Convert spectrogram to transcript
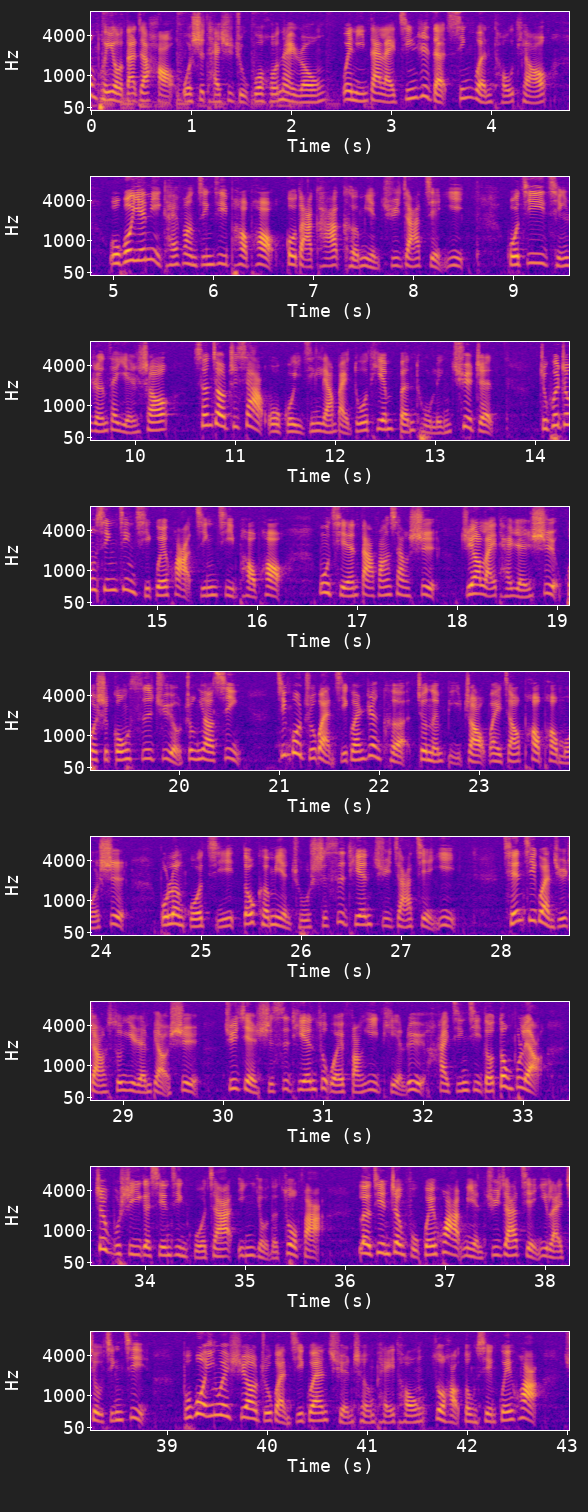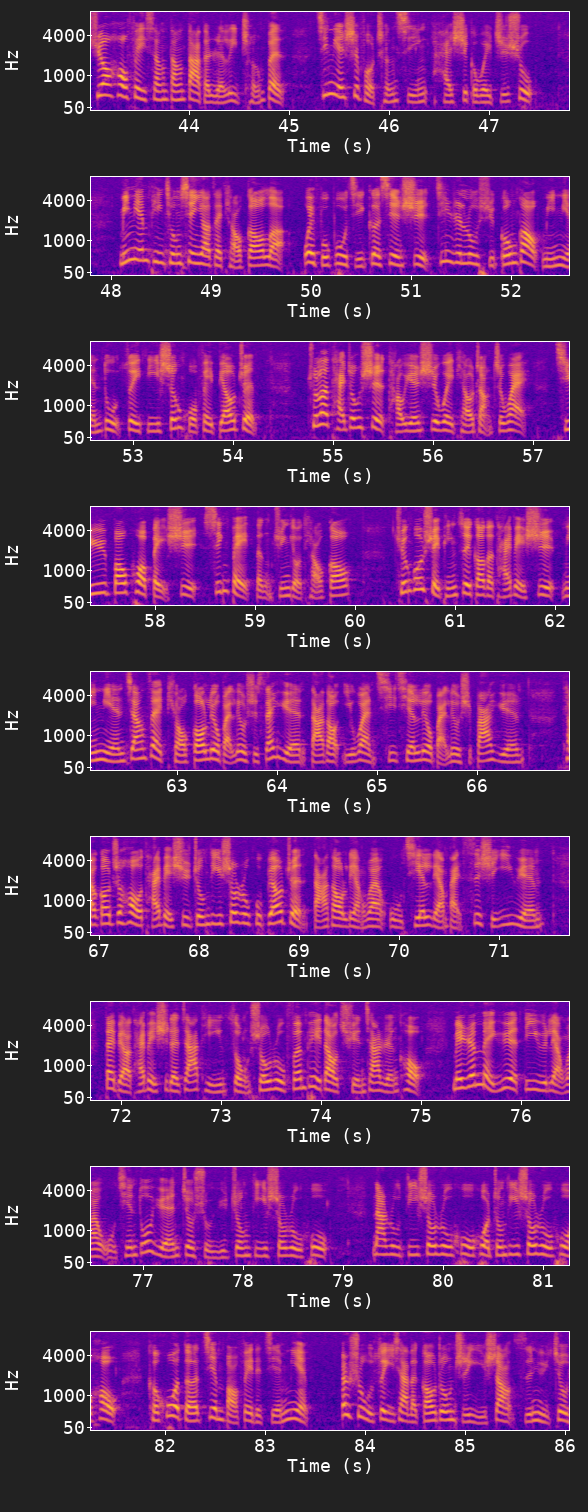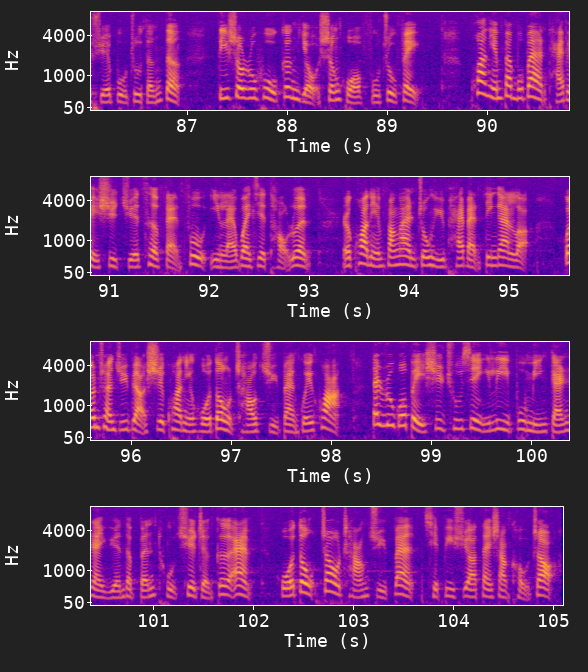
众朋友，大家好，我是台视主播侯乃荣，为您带来今日的新闻头条。我国眼里开放经济泡泡，够大咖可免居家检疫。国际疫情仍在延烧，相较之下，我国已经两百多天本土零确诊。指挥中心近期规划经济泡泡，目前大方向是，只要来台人士或是公司具有重要性，经过主管机关认可，就能比照外交泡泡模式，不论国籍都可免除十四天居家检疫。前疾管局长苏益仁表示，居检十四天作为防疫铁律，害经济都动不了，这不是一个先进国家应有的做法。乐见政府规划免居家检疫来救经济，不过因为需要主管机关全程陪同，做好动线规划，需要耗费相当大的人力成本。今年是否成型，还是个未知数。明年贫穷线要再调高了，卫福部及各县市近日陆续公告明年度最低生活费标准，除了台中市、桃园市未调涨之外。其余包括北市、新北等均有调高，全国水平最高的台北市，明年将再调高六百六十三元，达到一万七千六百六十八元。调高之后，台北市中低收入户标准达到两万五千两百四十一元，代表台北市的家庭总收入分配到全家人口，每人每月低于两万五千多元，就属于中低收入户。纳入低收入户或中低收入户后，可获得健保费的减免。二十五岁以下的高中职以上子女就学补助等等，低收入户更有生活扶助费。跨年办不办？台北市决策反复，引来外界讨论。而跨年方案终于拍板定案了。观传局表示，跨年活动朝举办规划，但如果北市出现一例不明感染源的本土确诊个案，活动照常举办，且必须要戴上口罩。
